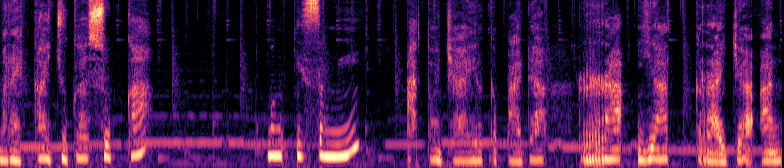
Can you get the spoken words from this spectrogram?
Mereka juga suka mengisengi atau jahil kepada rakyat kerajaan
